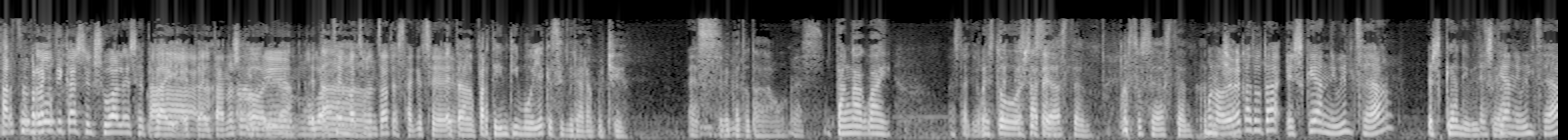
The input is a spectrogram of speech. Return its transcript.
jartzen praktika sexuales eta, bai, eta, eta noski, hori, eta, batzuentzat ez dakitze. Eta parte intimoiek ezin dira erakutsi. Ez. Debekatuta dago. Ez. Tangak bai. Ez dakit. Ez du zehazten. Ez du zehazten. Bueno, debekatuta eskean ibiltzea, Eskean ibiltzea. Eskean ibiltzea,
